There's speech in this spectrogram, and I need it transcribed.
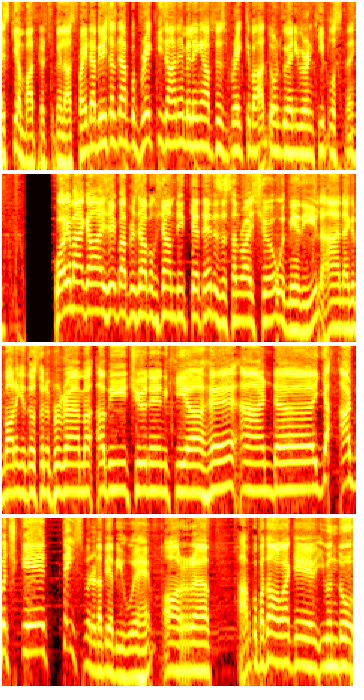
इसकी हम बात कर चुके हैं लास्ट फ्राइडे अभी चलते हैं आपको ब्रेक की जाने मिलेंगे आपसे इस ब्रेक के बाद। Don't go anywhere and keep listening Welcome back guys एक बार फिर से आपको खुशामदीद कहते हैं। This is sunrise show with me Adeel and good morning दोस्तों ने प्रोग्राम अभी ट्यून इन किया है एंड या आठ बज के तेईस मिनट अभी अभी हुए हैं और uh, आपको पता होगा कि इवन दो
